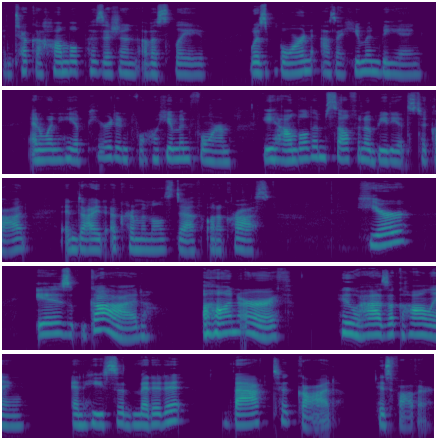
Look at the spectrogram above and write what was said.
and took a humble position of a slave, was born as a human being, and when he appeared in human form, he humbled himself in obedience to God and died a criminal's death on a cross. Here is God on earth who has a calling, and he submitted it back to God, his Father.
